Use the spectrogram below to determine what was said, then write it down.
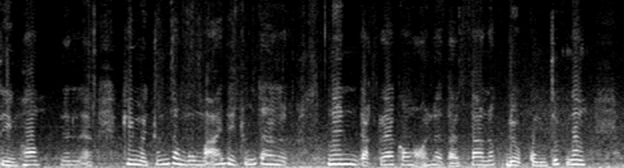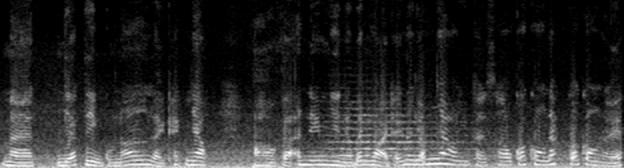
tiền hơn. Nên là khi mà chúng ta mua máy thì chúng ta nên đặt ra câu hỏi là tại sao nó được cùng chức năng mà giá tiền của nó lại khác nhau. Ờ, và anh em nhìn ở bên ngoài thấy nó giống nhau nhưng tại sao có con đắt có con rẻ?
